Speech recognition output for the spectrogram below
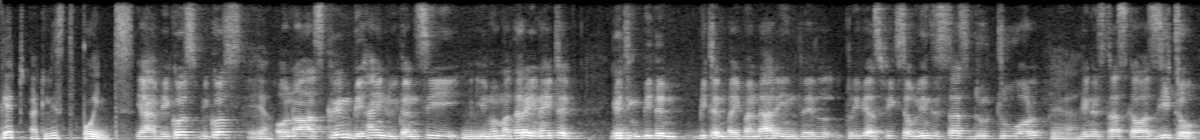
get at least points. Yeah, because because Yeah. on our screen behind we can see you Mm. know Mathare United getting beaten beaten by Bandari in the previous fixture. Ulinzi Stars drew two all Yeah. against Tusker Wazito.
